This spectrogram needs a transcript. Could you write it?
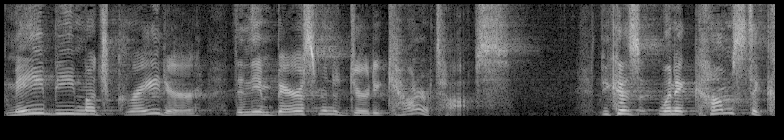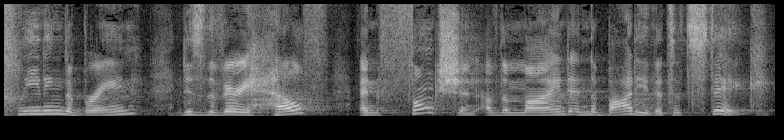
may be much greater than the embarrassment of dirty countertops. Because when it comes to cleaning the brain, it is the very health and function of the mind and the body that's at stake.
